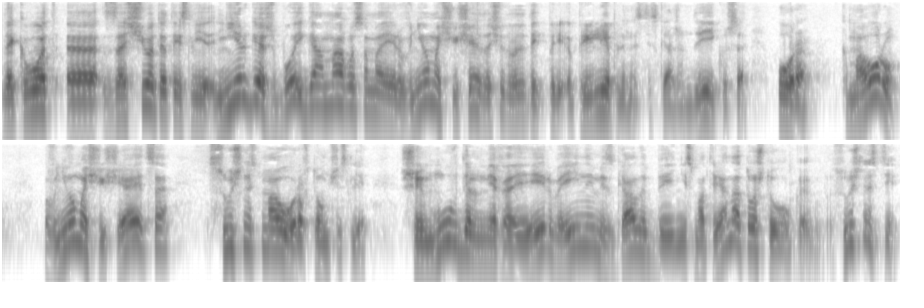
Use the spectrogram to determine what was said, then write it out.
Так вот, э, за счет этой, если Ниргаш, бой гаммагу самаир, в нем ощущает за счет вот этой прилепленности, скажем, двейкуса ора к маору, в нем ощущается сущность маора в том числе. Шемувдаль Мегаэйр Вейны Мизгалы Бей, несмотря на то, что как сущности,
